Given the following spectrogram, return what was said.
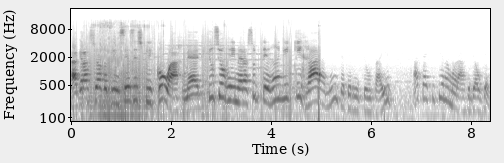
A graciosa princesa explicou a Ahmed que o seu reino era subterrâneo e que raramente a permitiam sair até que se enamorasse de alguém.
